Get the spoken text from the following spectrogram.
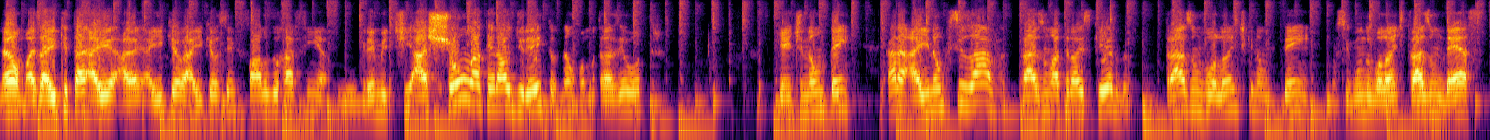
Não, mas aí que tá, aí, aí, que, eu, aí que eu sempre falo do Rafinha. O Grêmio achou um lateral direito, não, vamos trazer outro. Que a gente não tem. Cara, aí não precisava. Traz um lateral esquerdo, traz um volante que não tem, um segundo volante, traz um 10.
